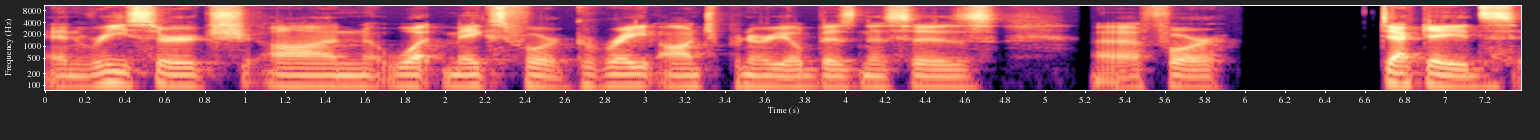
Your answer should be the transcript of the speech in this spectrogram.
and research on what makes for great entrepreneurial businesses uh, for decades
